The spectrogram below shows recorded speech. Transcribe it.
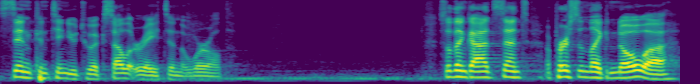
Sin continued to accelerate in the world. So then God sent a person like Noah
